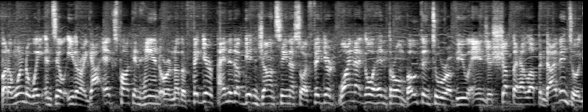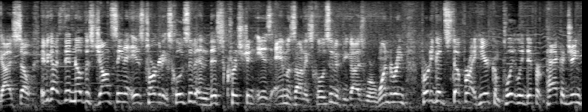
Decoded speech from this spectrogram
but I wanted to wait until either I got X-Pac in hand or another figure. I ended up getting John Cena, so I figured why not go ahead and throw them both into a review and just shut the hell up and dive into it, guys. So if you guys didn't know, this John Cena is Target exclusive, and this Christian is Amazon exclusive, if you guys were wondering. Pretty good stuff right here. Completely different packaging.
